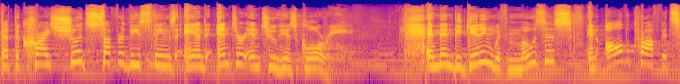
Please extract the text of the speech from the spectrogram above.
that the Christ should suffer these things and enter into his glory? And then, beginning with Moses and all the prophets,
